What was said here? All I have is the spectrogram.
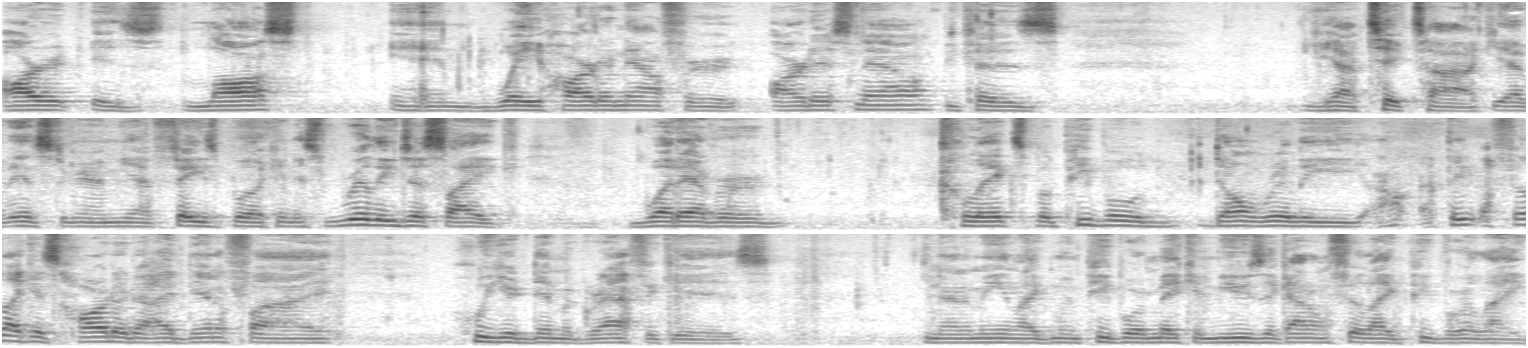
art is lost and way harder now for artists now because you have TikTok, you have Instagram, you have Facebook, and it's really just like whatever clicks, but people don't really. I think I feel like it's harder to identify who your demographic is. You know what I mean? Like when people are making music, I don't feel like people are like,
